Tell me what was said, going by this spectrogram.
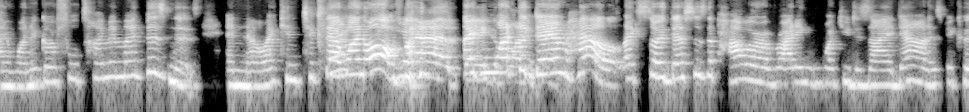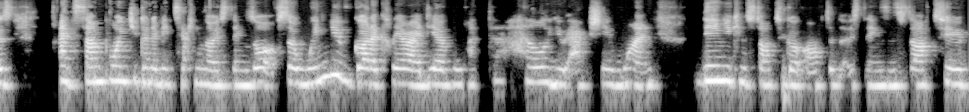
I want to go full time in my business. And now I can tick that one off. Yeah. like what the damn hell? Like so this is the power of writing what you desire down is because at some point you're going to be ticking those things off. So when you've got a clear idea of what the hell you actually want, then you can start to go after those things and start to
